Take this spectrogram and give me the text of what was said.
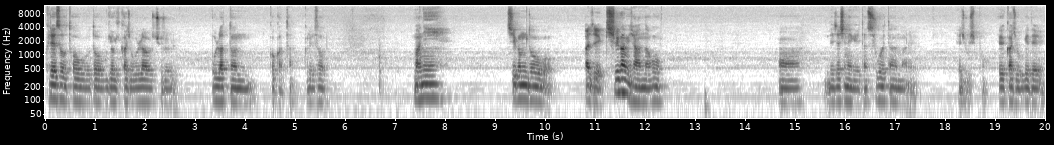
그래서 더욱 더욱 여기까지 올라올 줄을 몰랐던 것 같아. 그래서 많이 지금도 아직 실감이 잘 안 나고 어, 내 자신에게 일단 수고했다는 말을 해주고 싶어. 여기까지 오게 될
